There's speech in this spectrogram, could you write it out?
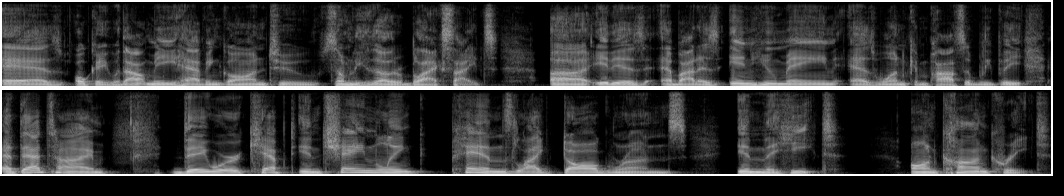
as okay, without me having gone to some of these other black sites. Uh, it is about as inhumane as one can possibly be. At that time, they were kept in chain link pens like dog runs in the heat on concrete.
